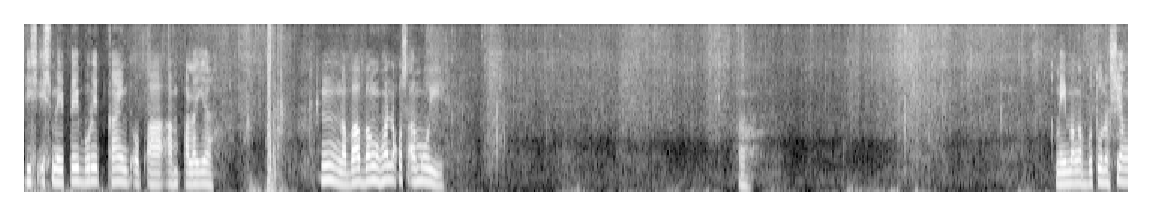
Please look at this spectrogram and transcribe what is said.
This is my favorite kind of uh, ampalaya. Hmm, nababanguhan ako sa amoy. Ah. May mga buto na siyang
